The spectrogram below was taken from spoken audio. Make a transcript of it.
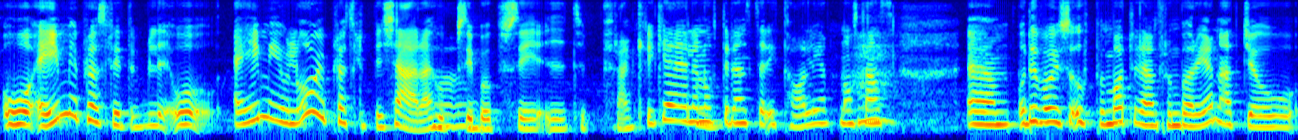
Och Amy plötsligt blir, och Amy och Laurie plötsligt blir kära hupsi bupsi i typ Frankrike eller Mm. något i den Italien någonstans. Ehm, och det var ju så uppenbart redan från början att Joe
